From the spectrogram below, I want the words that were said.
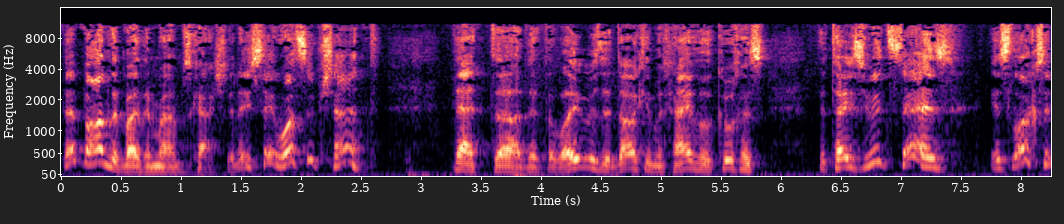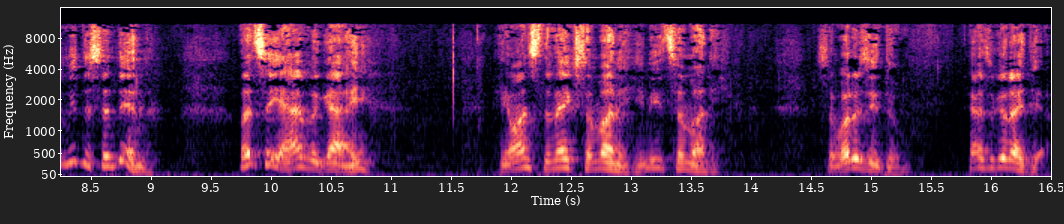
They're bothered by the Ram's Kasha. They say, what's the pshat? That, uh, that the is the dark in Mechayv Kuchas. The Taizrit says, it's Laksa Midas Adin. Let's say you have a guy, he wants to make some money, he needs some money. So what does he do? He has a good idea.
